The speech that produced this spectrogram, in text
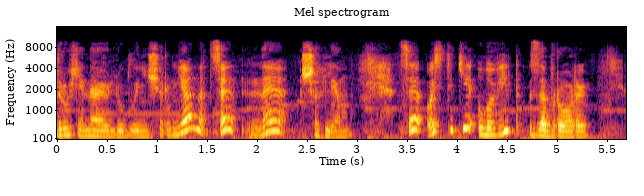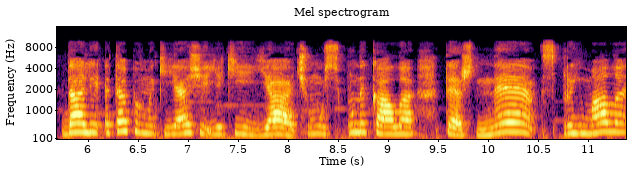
другі найулюбленіші рум'яна це не шаглем. Це ось такі ловіт заброри. Далі етапи макіяжі, які я чомусь уникала, теж не сприймала.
